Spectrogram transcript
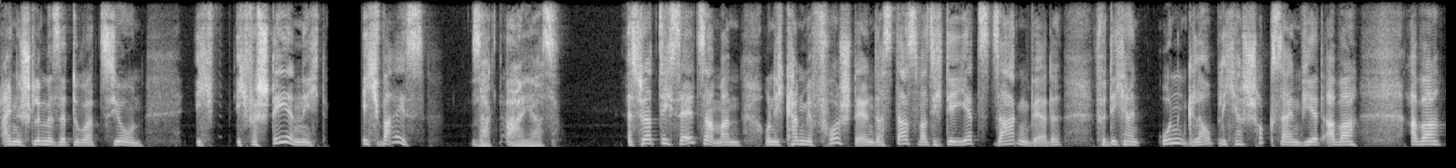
eine schlimme Situation. Ich, ich verstehe nicht. Ich weiß, sagt Ayas. Es hört sich seltsam an und ich kann mir vorstellen, dass das, was ich dir jetzt sagen werde, für dich ein unglaublicher Schock sein wird, aber, aber,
